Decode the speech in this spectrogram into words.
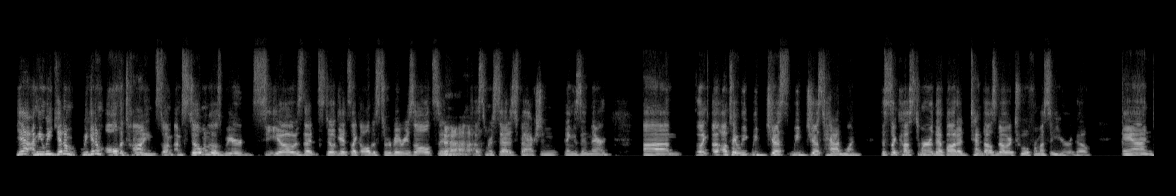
Yeah, I mean, we get them, we get them all the time. So I'm, I'm still one of those weird CEOs that still gets like all the survey results and customer satisfaction things in there. Um, like I'll tell you, we, we just we just had one this is a customer that bought a $10,000 tool from us a year ago. And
